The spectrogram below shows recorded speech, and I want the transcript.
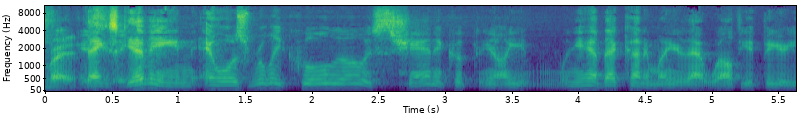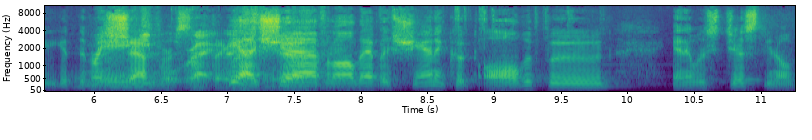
Right. Thanksgiving, and what was really cool though is Shannon cooked. You know, you, when you have that kind of money, you're that wealthy, you figure you get the Right, maid, chef people, or something. right. yeah, a chef and all that. But Shannon cooked all the food, and it was just you know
